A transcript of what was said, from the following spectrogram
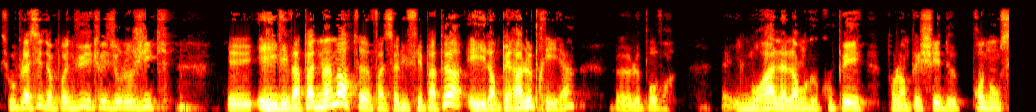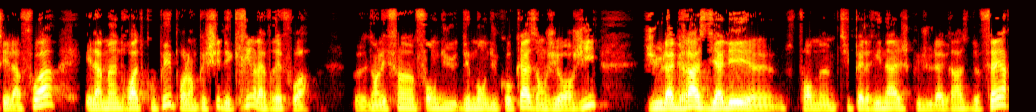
Si vous placez d'un point de vue ecclésiologique, et, il n'y va pas de main morte, enfin ça lui fait pas peur, et il en paiera le prix, hein, le pauvre. Il mourra la langue coupée pour l'empêcher de prononcer la foi, et la main droite coupée pour l'empêcher d'écrire la vraie foi. Euh, dans les fins fonds des monts du Caucase, en Géorgie, j'ai eu la grâce d'y aller, euh, forme un petit pèlerinage que j'ai eu la grâce de faire.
